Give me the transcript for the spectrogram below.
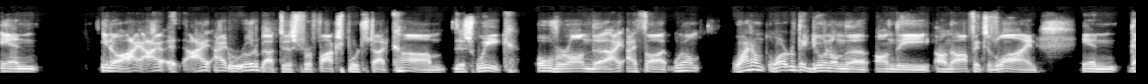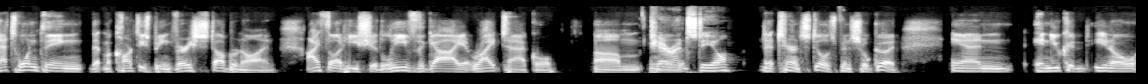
and you know, I I I wrote about this for FoxSports.com this week over on the. I, I thought, well, why don't what are they doing on the on the on the offensive line? And that's one thing that mccarthy's being very stubborn on. I thought he should leave the guy at right tackle um terence steele. that terence steele has been so good. And and you could you know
